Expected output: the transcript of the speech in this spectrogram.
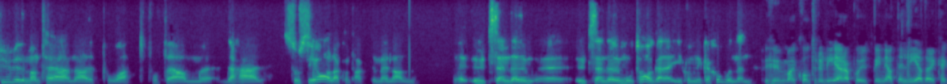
hur man tränar på att få fram den här sociala kontakten mellan eh, utsändare, eh, utsändare och mottagare i kommunikationen. Hur man kontrollerar på utbildningen att en ledare kan,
